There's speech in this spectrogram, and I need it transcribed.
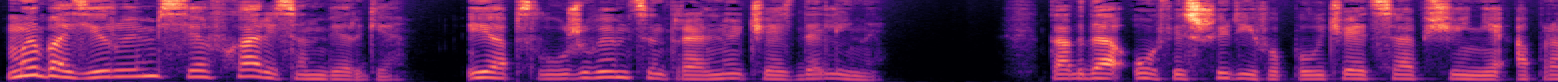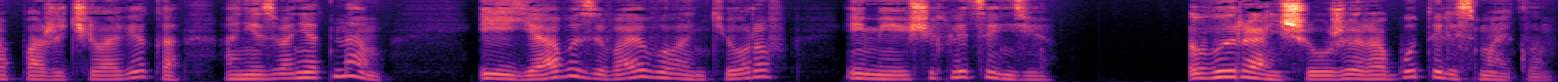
«Мы базируемся в Харрисонберге и обслуживаем центральную часть долины. Когда офис шерифа получает сообщение о пропаже человека, они звонят нам, и я вызываю волонтеров, имеющих лицензию. Вы раньше уже работали с Майклом?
